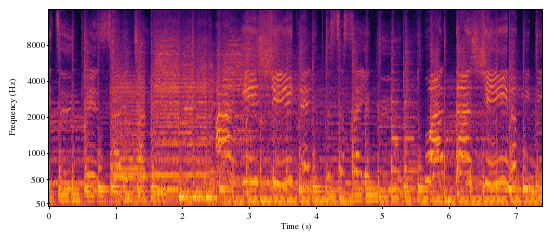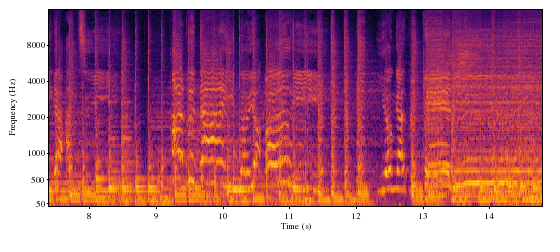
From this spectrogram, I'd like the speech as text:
口づけされちゃう愛してるとささやく私の耳が熱い。危ないのように夜が更ける。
